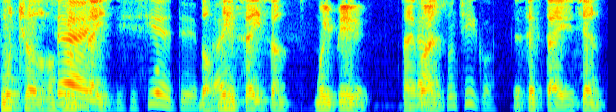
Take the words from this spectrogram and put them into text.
Mucho 2006. 17. 2006 son muy pibes, tal cual. Son chicos. De sexta división.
